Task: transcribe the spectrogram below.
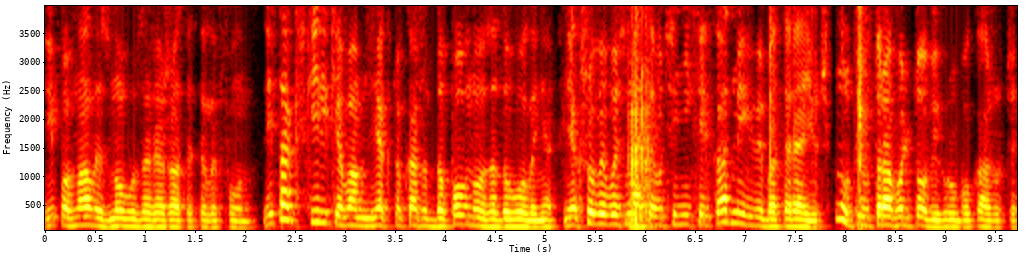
І погнали знову заряджати телефон. І так, скільки вам, як то кажуть, до повного задоволення. Якщо ви візьмете оці нікель кадмієві батареї, ну півтора вольтові, грубо кажучи,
